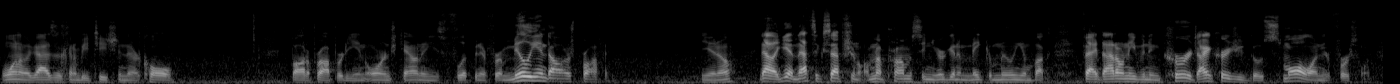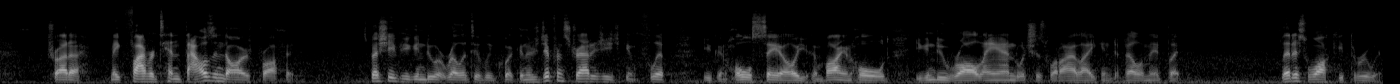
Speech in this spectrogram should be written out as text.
One of the guys that's going to be teaching there, Cole, bought a property in Orange County. He's flipping it for a million dollars profit. You know. Now again, that's exceptional. I'm not promising you're going to make a million bucks. In fact, I don't even encourage. I encourage you to go small on your first one. Try to make five or ten thousand dollars profit especially if you can do it relatively quick. And there's different strategies. You can flip, you can wholesale, you can buy and hold, you can do raw land, which is what I like in development. But let us walk you through it,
